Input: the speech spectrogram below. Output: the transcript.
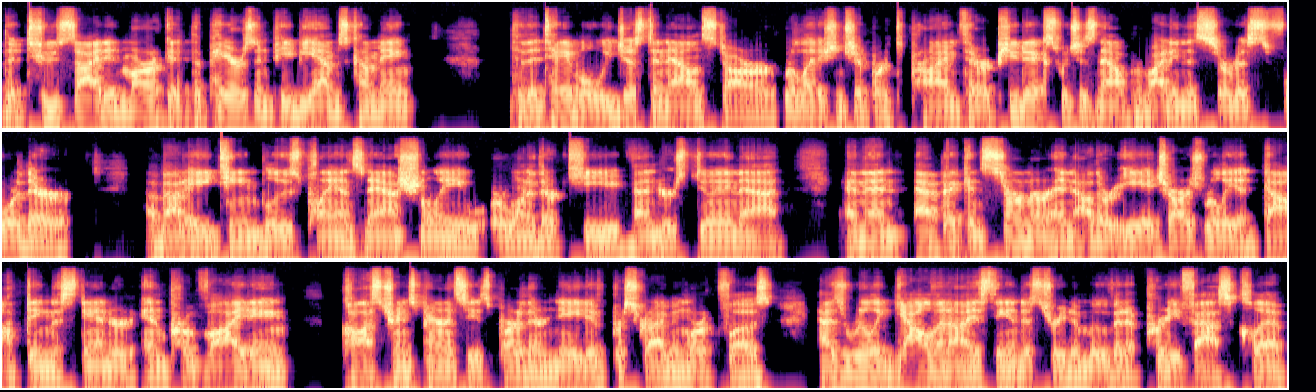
the two sided market, the payers and PBMs coming to the table. We just announced our relationship with Prime Therapeutics, which is now providing this service for their about 18 blues plans nationally. We're one of their key vendors doing that. And then Epic and Cerner and other EHRs really adopting the standard and providing cost transparency as part of their native prescribing workflows has really galvanized the industry to move at a pretty fast clip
